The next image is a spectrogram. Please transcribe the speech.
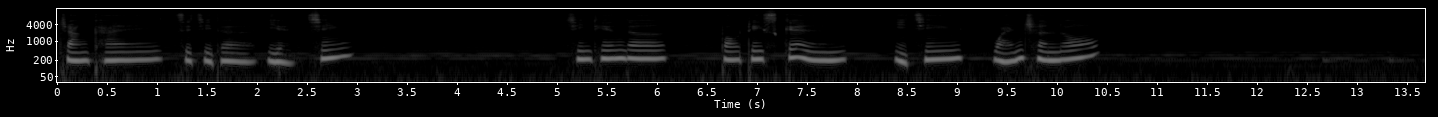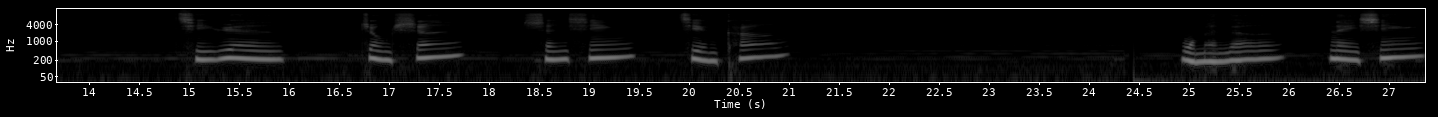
张开自己的眼睛。今天的 Body Scan 已经完成哦。祈愿众生身心健康。我们的内心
